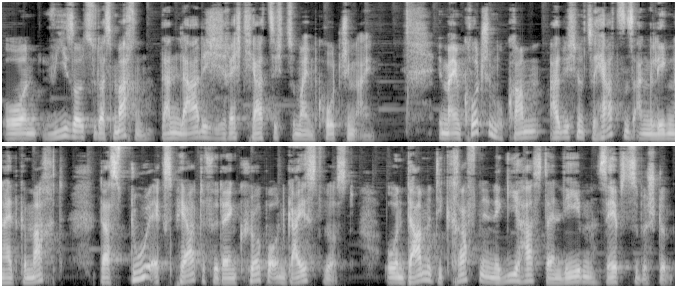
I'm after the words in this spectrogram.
Und wie sollst du das machen? Dann lade ich dich recht herzlich zu meinem Coaching ein. In meinem Coaching-Programm habe ich mir zur Herzensangelegenheit gemacht, dass du Experte für deinen Körper und Geist wirst und damit die Kraft und Energie hast, dein Leben selbst zu bestimmen.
